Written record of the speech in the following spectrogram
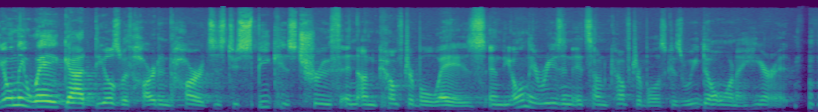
The only way God deals with hardened hearts is to speak his truth in uncomfortable ways. And the only reason it's uncomfortable is because we don't want to hear it.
